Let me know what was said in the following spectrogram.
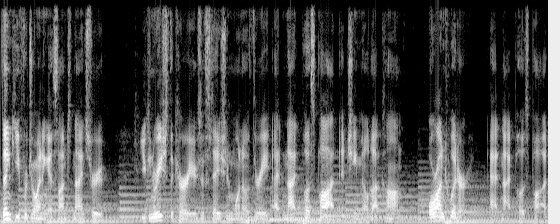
Thank you for joining us on tonight's route. You can reach the couriers of Station 103 at nightpostpod at gmail.com or on Twitter at nightpostpod.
